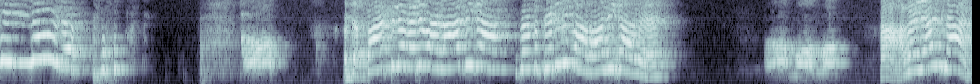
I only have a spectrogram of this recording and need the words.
செந்தூரப்பூ ஓ அந்த பாட்டுல வருவா ராதிகா உனக்கு தெரியுமா ராதிகாவே ஓமோ ஓமோ ஆ, அவள்தான் நான்.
